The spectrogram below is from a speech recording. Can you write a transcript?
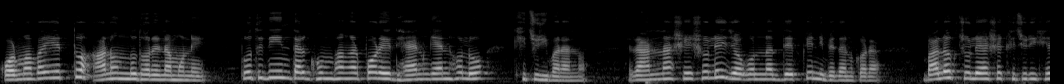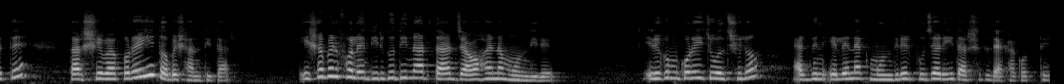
কর্মাবাইয়ের তো আনন্দ ধরে না মনে। প্রতিদিন তার ঘুম ভাঙার পরে ধ্যান জ্ঞান হলো খিচুড়ি বানানো। রান্না শেষ হলেই জগন্নাথ দেবকে নিবেদন করা। বালক চলে আসে খিচুড়ি খেতে, তার সেবা করেই তবে শান্তি তার। এসবের ফলে দীর্ঘদিন আর তার যাওয়া হয় না মন্দিরে। এরকম করেই চলছিল। একদিন এলেন এক মন্দিরের পূজারী তার সাথে দেখা করতে।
